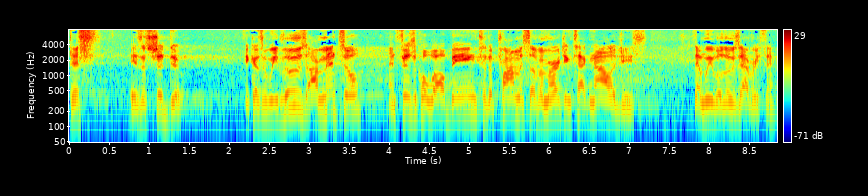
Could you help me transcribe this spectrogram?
This is a should do. Because if we lose our mental and physical well being to the promise of emerging technologies, then we will lose everything.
